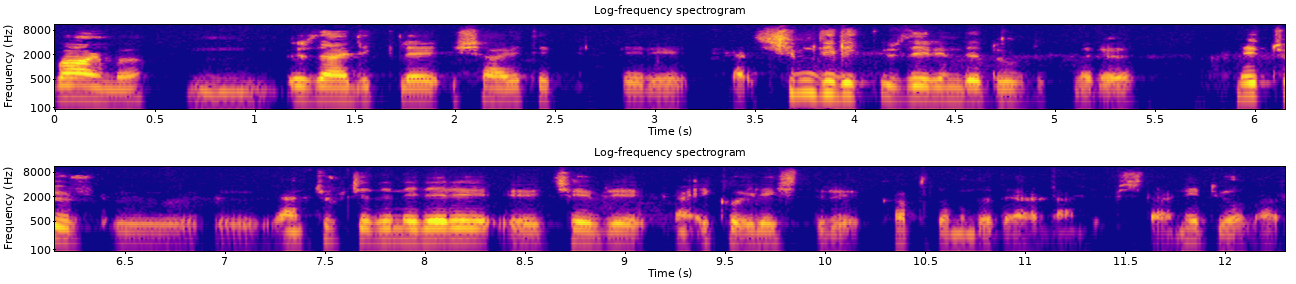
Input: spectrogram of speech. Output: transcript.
var mı? Hmm, özellikle işaret ettikleri, yani şimdilik üzerinde durdukları, ne tür e, e, yani Türkçe'de neleri e, çevre yani eko eleştiri kapsamında değerlendirmişler? Ne diyorlar?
